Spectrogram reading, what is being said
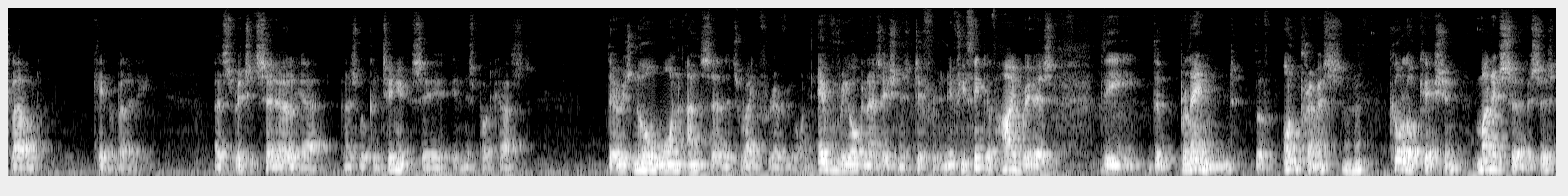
cloud capability. As Richard said earlier, and as we'll continue to say in this podcast, there is no one answer that's right for everyone. Every organization is different. And if you think of hybrid as the, the blend of on premise mm-hmm. co-location, managed services,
